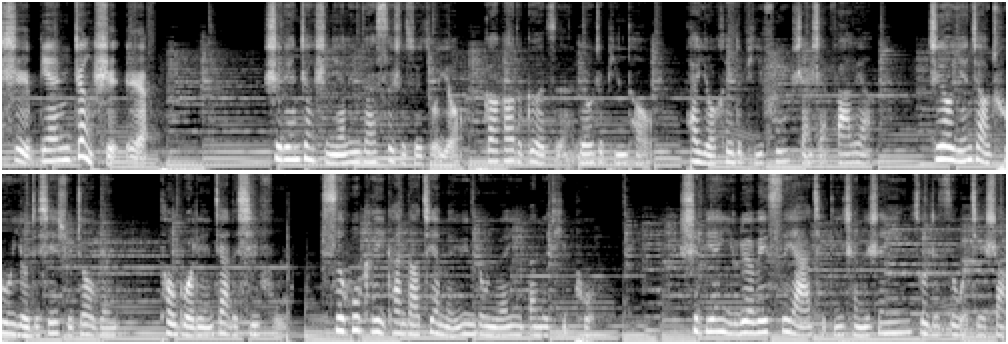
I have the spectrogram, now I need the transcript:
市编正史。市编正史年龄在四十岁左右，高高的个子，留着平头，他黝黑的皮肤闪闪发亮，只有眼角处有着些许皱纹，透过廉价的西服。似乎可以看到健美运动员一般的体魄。士兵以略微嘶哑且低沉的声音做着自我介绍，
